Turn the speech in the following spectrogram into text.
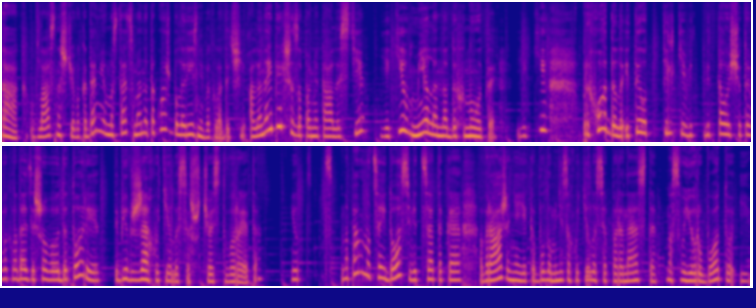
так, власне, що в академії мистецтв в мене також були різні викладачі, але найбільше запам'ятались ті, які вміли надихнути. Які приходили, і ти, от тільки від від того, що ти викладаєш зайшов в аудиторії, тобі вже хотілося щось створити. І от напевно цей досвід це таке враження, яке було мені захотілося перенести на свою роботу. І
